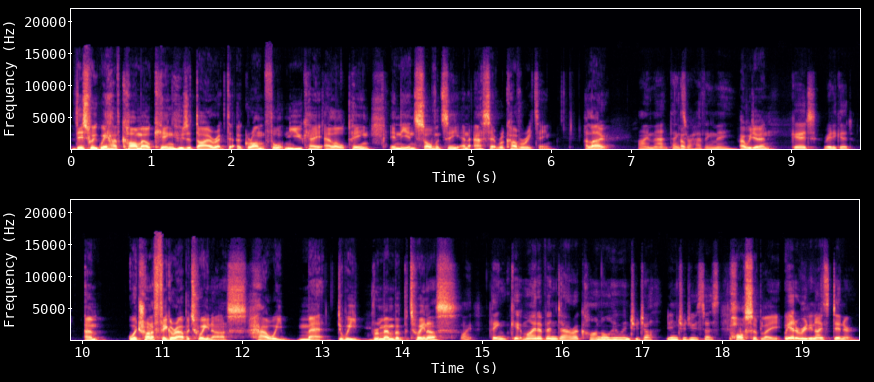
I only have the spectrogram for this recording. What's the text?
This week we have Carmel King, who's a director at Grant Thornton UK LLP in the insolvency and asset recovery team. Hello. Hi, Matt. Thanks how, for having me. How are we doing? Good, really good. Um, we're trying to figure out between us how we met. Do we remember between us? I think it might have been Dara Connell who introduced introduced us. Possibly. We had a really nice dinner.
